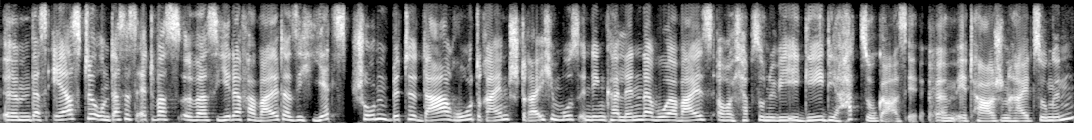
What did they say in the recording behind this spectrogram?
Ähm, das erste, und das ist etwas, was jeder Verwalter sich jetzt schon bitte da rot reinstreichen muss in den Kalender, wo er weiß, oh, ich habe so eine WEG, die hat sogar ähm, Etagenheizungen.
